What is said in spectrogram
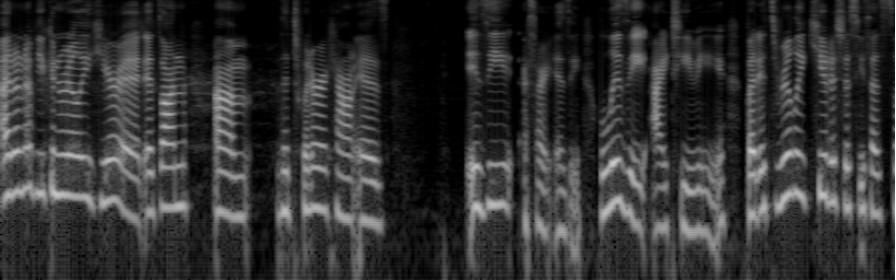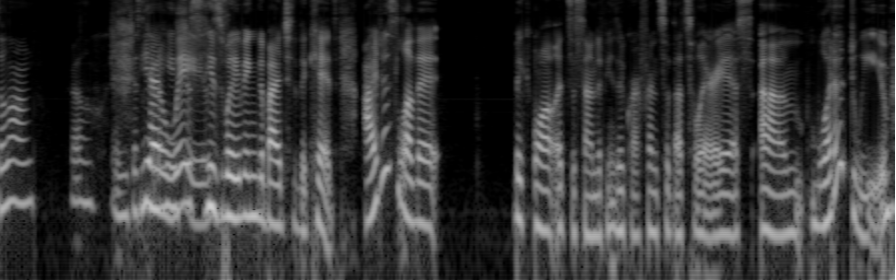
I don't know if you can really hear it. It's on um, the Twitter account is Izzy, uh, sorry, Izzy, Lizzie ITV, but it's really cute. It's just he says so long, girl, and just yeah, kind of he's, waves. just, he's waving goodbye to the kids. I just love it. Well, it's a Sound of Music reference, so that's hilarious. Um, what a dweeb.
